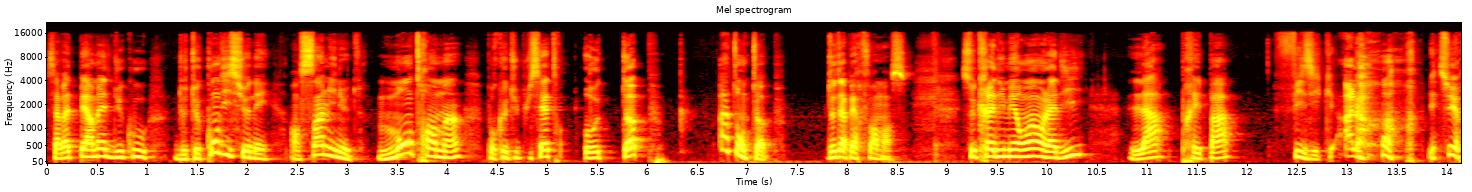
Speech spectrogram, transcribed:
ça va te permettre du coup de te conditionner en 5 minutes, montre en main, pour que tu puisses être au top, à ton top de ta performance. Secret numéro 1, on l'a dit, la prépa physique. Alors, bien sûr,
